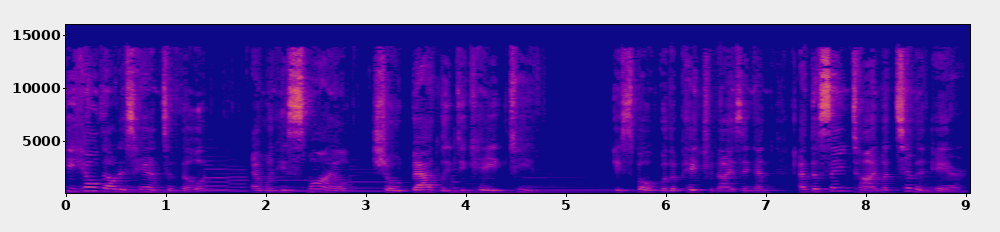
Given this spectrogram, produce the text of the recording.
He held out his hand to Philip, and when he smiled, showed badly decayed teeth. He spoke with a patronizing and at the same time a timid air,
